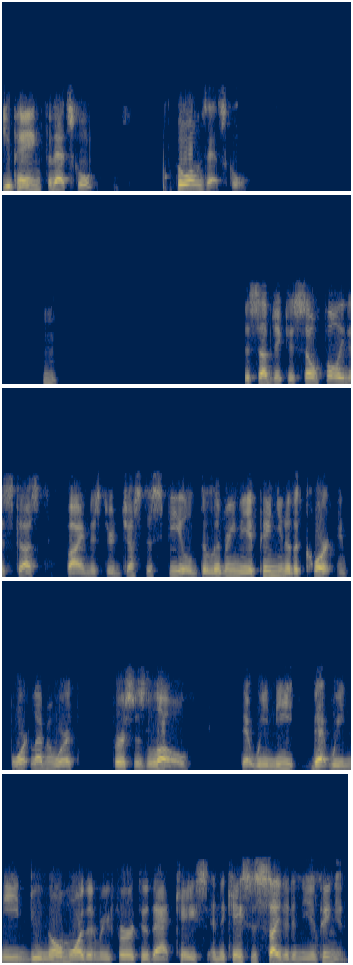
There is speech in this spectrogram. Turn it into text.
You paying for that school? Who owns that school? Hmm. The subject is so fully discussed by Mr. Justice Field delivering the opinion of the court in Fort Leavenworth versus Lowe that we need that we need do no more than refer to that case and the cases cited in the opinion.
